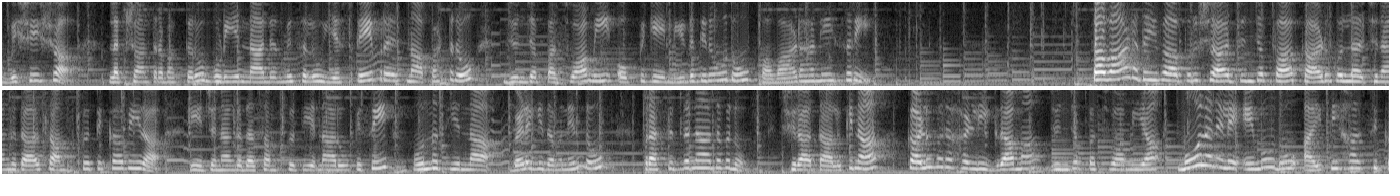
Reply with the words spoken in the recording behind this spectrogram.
ವಿಶೇಷ. ಲಕ್ಷಾಂತರ ಭಕ್ತರು ಗುಡಿಯನ್ನ ನಿರ್ಮಿಸಲು ಎಷ್ಟೇ ಪ್ರಯತ್ನ ಪಟ್ಟರೂ ಜುಂಜಪ್ಪ ಸ್ವಾಮಿ ಒಪ್ಪಿಗೆ ನೀಡದಿರುವುದು ಪವಾಡಾನೇ ಸರಿ. ಪವಾಡ ದೈವ ಪುರುಷ ಜುಂಜಪ್ಪ ಕಾಡುಗೊಲ್ಲ ಜನಾಂಗದ ಸಾಂಸ್ಕೃತಿಕ ವೀರ. ಈ ಜನಾಂಗದ ಸಂಸ್ಕೃತಿಯನ್ನ ರೂಪಿಸಿ ಉನ್ನತಿಯನ್ನ ಬೆಳಗಿದವನೆಂದು ಪ್ರಸಿದ್ಧನಾದವನು. ಶಿರಾ ತಾಲೂಕಿನ ಕಳುವರಹಳ್ಳಿ ಗ್ರಾಮ ಜುಂಜಪ್ಪ ಸ್ವಾಮಿಯ ಮೂಲ ನೆಲೆ ಎಂಬುದು ಐತಿಹಾಸಿಕ.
